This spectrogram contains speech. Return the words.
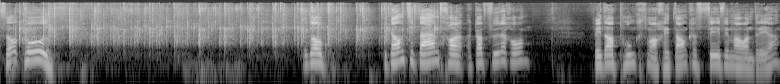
So cool. Ich glaube, die ganze Band kann gerade vorkommen. Ich will hier einen Punkt machen. Ich danke viel, viel mal Andrea.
